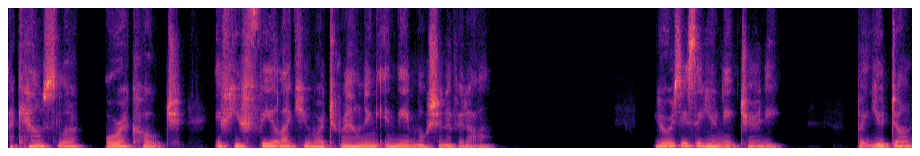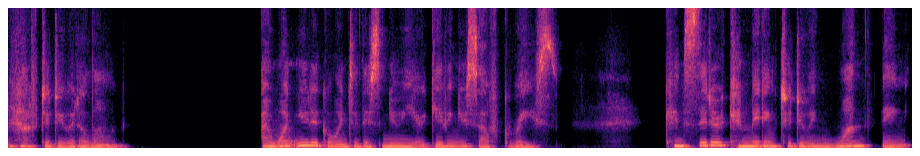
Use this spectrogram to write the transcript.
a counselor, or a coach if you feel like you are drowning in the emotion of it all. Yours is a unique journey but you don't have to do it alone. I want you to go into this new year giving yourself grace. Consider committing to doing one thing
